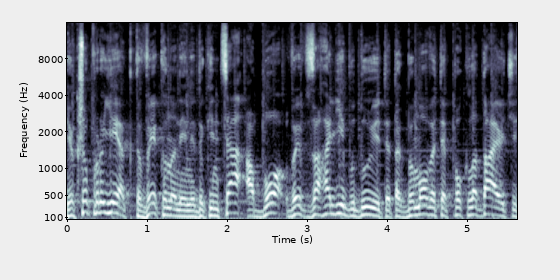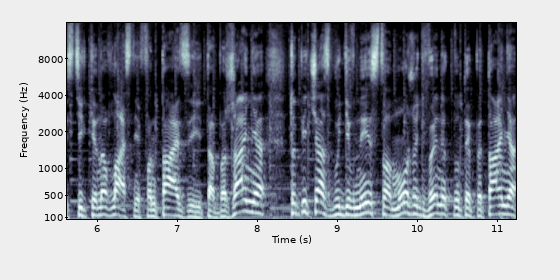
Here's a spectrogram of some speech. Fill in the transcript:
Якщо проєкт виконаний не до кінця, або ви взагалі будуєте, так би мовити, покладаючись тільки на власні фантазії та бажання, то під час будівництва можуть виникнути питання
